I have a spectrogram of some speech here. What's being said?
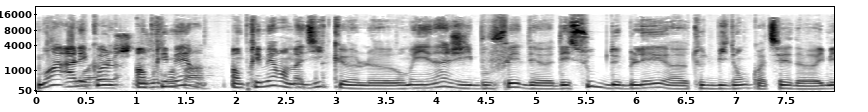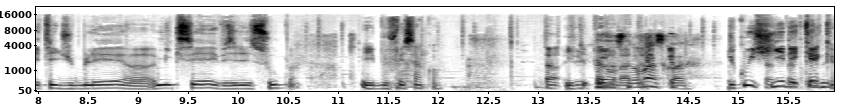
Moi, à l'école, en primaire, en primaire, on m'a dit que le, au Moyen Âge, ils bouffaient de- des soupes de blé euh, toutes bidons, quoi. Tu sais, ils mettaient du blé euh, mixé, ils faisaient des soupes et ils bouffaient ça, quoi. Putain, Il- J'ai eu peur là. Novas, quoi. Du coup, chiaient t'as des cakes,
